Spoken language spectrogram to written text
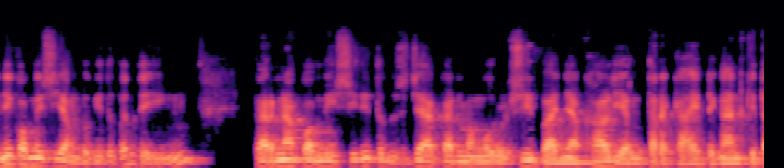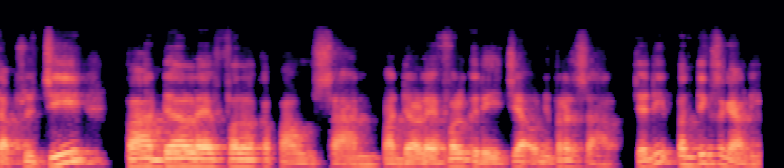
Ini komisi yang begitu penting karena komisi ini tentu saja akan mengurusi banyak hal yang terkait dengan kitab suci pada level kepausan, pada level gereja universal. Jadi penting sekali.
